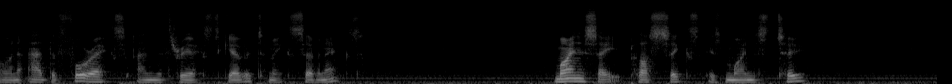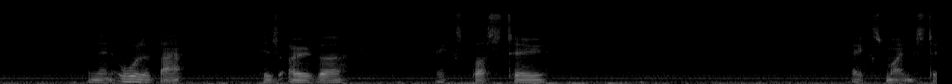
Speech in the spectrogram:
I want to add the 4x and the 3x together to make 7x. Minus 8 plus 6 is minus 2. And then all of that is over x plus 2, x minus 2.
